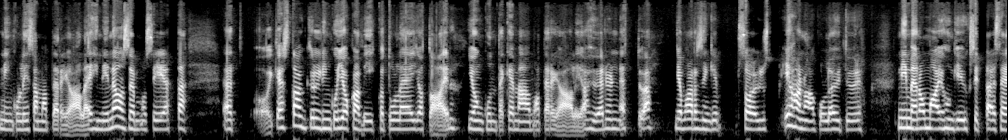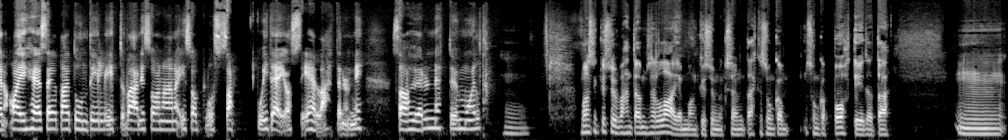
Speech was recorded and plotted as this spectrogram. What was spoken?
niin kuin lisämateriaaleihin, niin ne on semmoisia, että, että oikeastaan kyllä niin kuin joka viikko tulee jotain jonkun tekemää materiaalia hyödynnettyä. Ja varsinkin se on just ihanaa, kun löytyy nimenomaan johonkin yksittäiseen aiheeseen tai tuntiin liittyvää, niin se on aina iso plussa. Kun itse ei ole siihen lähtenyt, niin saa hyödynnettyä muilta. Hmm. Mä olisin kysyä vähän tämmöisen laajemman kysymyksen, että ehkä sunka, sunka pohtii tätä, mm,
